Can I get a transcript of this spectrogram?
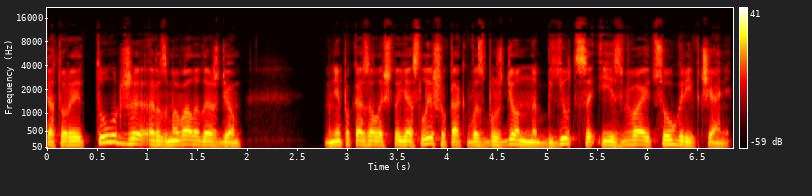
которые тут же размывало дождем. Мне показалось, что я слышу, как возбужденно бьются и извиваются угри в чане.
